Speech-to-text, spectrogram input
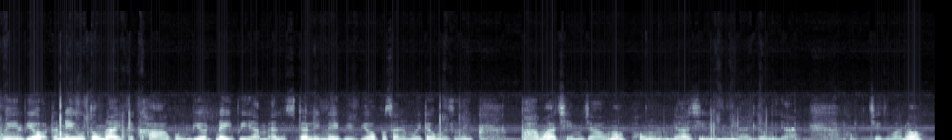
ဝင်ပြီးတော့တစ်နေ့ကို3နိုင်တစ်ခါဝင်ပြီးတော့နှိပ်ပေးရမယ်အဲ့လို step လေးနှိပ်ပြီးပြီးတော့ပတ်စံငွေထုတ်မယ်ဆိုရင်ဘာမှအချိန်မကြာဘူးနော်ဖုန်းအများကြီးအများကြီးလုပ်လို့ရတယ်ဟုတ်ကျေးဇူးပါနော်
